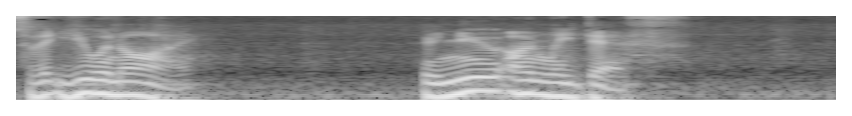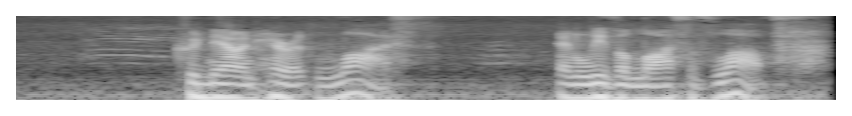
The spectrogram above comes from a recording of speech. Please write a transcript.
So that you and I, who knew only death, could now inherit life and live a life of love.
